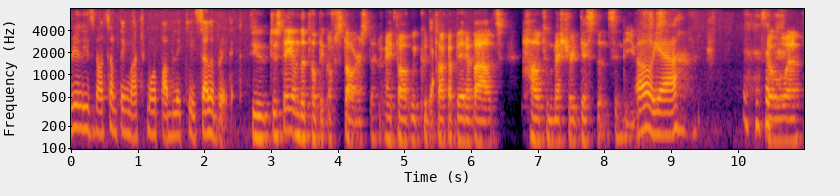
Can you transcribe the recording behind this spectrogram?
really is not something much more publicly celebrated to, to stay on the topic of stars, then I thought we could yeah. talk a bit about how to measure distance in the universe. Oh yeah. so uh,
